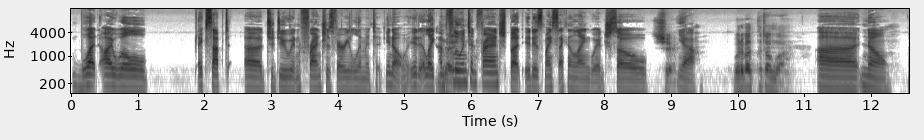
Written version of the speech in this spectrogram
what I will accept uh, to do in French is very limited. You know, it like I'm Right. fluent in French, but it is my second language. So sure yeah, what about putonghua uh, no.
